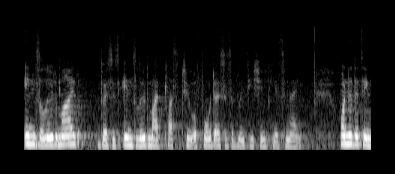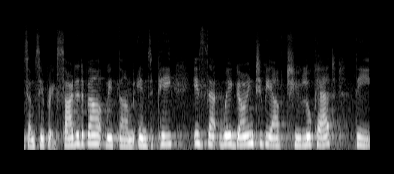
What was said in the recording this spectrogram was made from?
enzalutamide versus enzalutamide plus two or four doses of lutetium PSMA. One of the things I'm super excited about with um, ENZA-P is that we're going to be able to look at the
